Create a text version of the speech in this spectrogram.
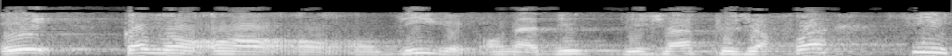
Et comme on, dit, on a dit déjà plusieurs fois, si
